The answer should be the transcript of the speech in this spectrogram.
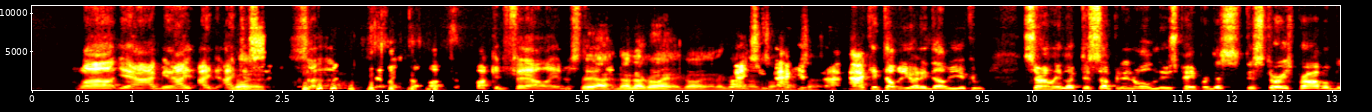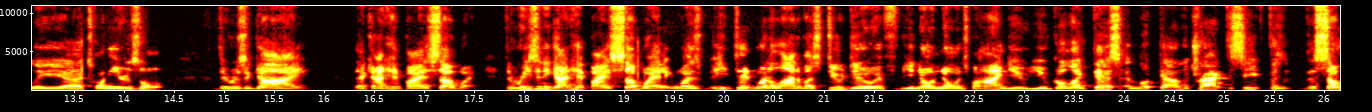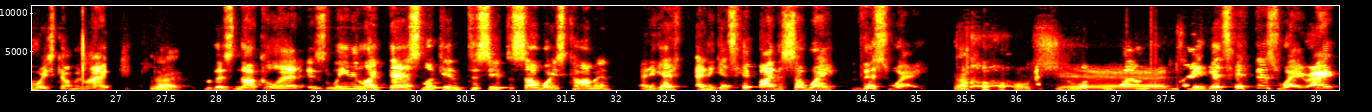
Well, yeah. I mean, I I, I just set myself up to fucking fail. I understand. Yeah. No, no, go ahead. Go ahead. Go ahead. right, so sorry. back at uh, back at WNEW, you can certainly looked this up in an old newspaper. This this story is probably uh, 20 years old. There was a guy that got hit by a subway. The reason he got hit by a subway was he did what a lot of us do do. If you know no one's behind you, you go like this and look down the track to see if the, the subway's coming, right? Right. So this knucklehead is leaning like this, looking to see if the subway's coming, and he gets and he gets hit by the subway this way. Oh, shit. way, he gets hit this way, right?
